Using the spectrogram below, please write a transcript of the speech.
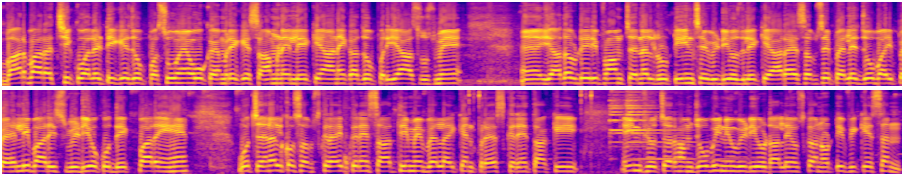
बार बार अच्छी क्वालिटी के जो पशु हैं, वो कैमरे के सामने लेके आने का जो प्रयास, उसमें Yadav dairy farm channel routine से वीडियोस लेके आ रहा है। सबसे पहले जो भाई पहली बार इस वीडियो को देख पा रहे हैं, वो चैनल को सब्सक्राइब करें, साथ ही में बेल आइकन प्रेस करें, ताकि इन फ्यूचर हम जो भी न्यू वीडियो डालें, उसका नोटिफिकेशन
